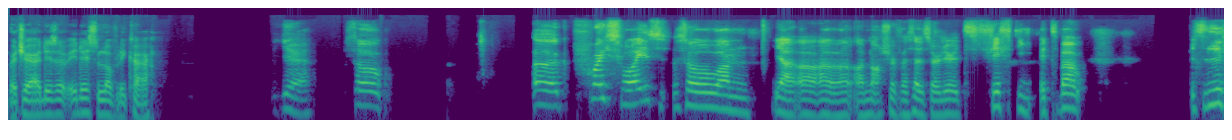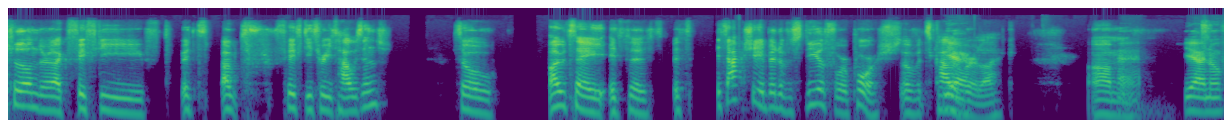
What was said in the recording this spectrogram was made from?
but yeah, it is a it is a lovely car. Yeah. So, uh, price wise, so um, yeah, uh, I'm not sure if I said this earlier. It's fifty. It's about. It's a little under like fifty. It's about fifty three thousand. So, I would say it's a it's it's actually a bit of a steal for a Porsche of its caliber. Like, um, Uh, yeah, no,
